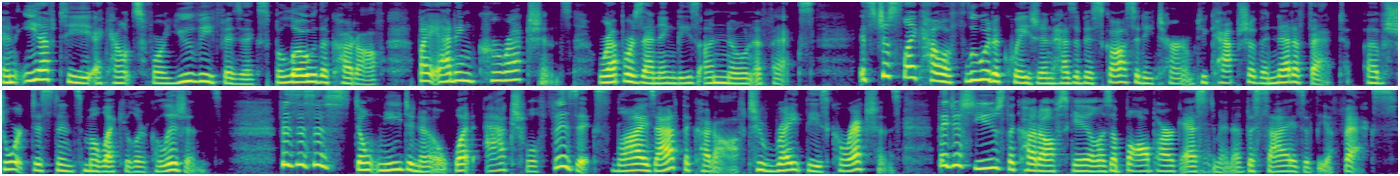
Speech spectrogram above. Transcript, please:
an EFT accounts for UV physics below the cutoff by adding corrections representing these unknown effects. It's just like how a fluid equation has a viscosity term to capture the net effect of short distance molecular collisions. Physicists don't need to know what actual physics lies at the cutoff to write these corrections. They just use the cutoff scale as a ballpark estimate of the size of the effects.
